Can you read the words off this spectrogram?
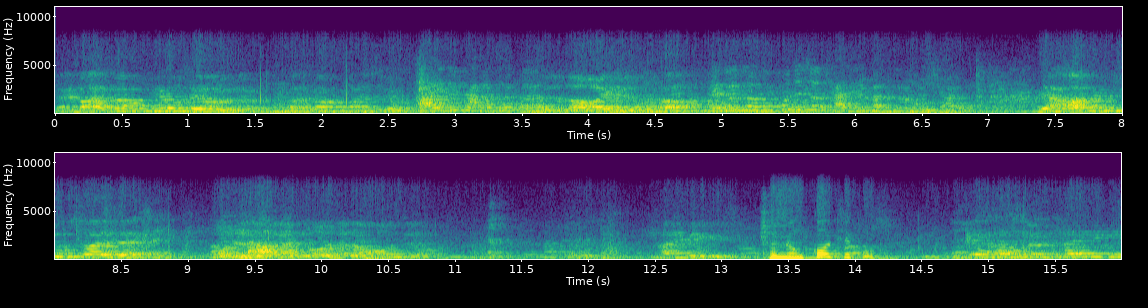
네, 마지막 곡 해보세요 그러면 마지막 곡 하시죠. 아이들 다 같이 할까요? 나와야 돼. 애들 좀 포지션 자리를 만들어 주시면. 그냥 앞에 쭉 써야 돼. 언제 나와? 언제 나와? 언제? 타이밍이. 조명 꺼지고. 이게 사실은 타이밍이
